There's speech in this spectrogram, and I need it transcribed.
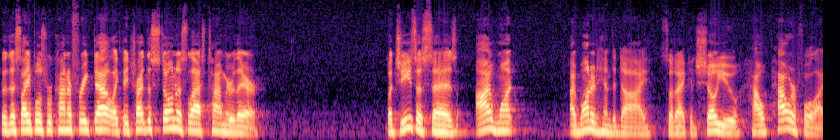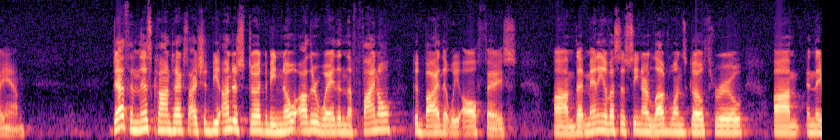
the disciples were kind of freaked out like they tried to stone us last time we were there. But Jesus says, I want I wanted him to die so that I could show you how powerful I am. Death in this context I should be understood to be no other way than the final goodbye that we all face, um, that many of us have seen our loved ones go through, um, and they,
